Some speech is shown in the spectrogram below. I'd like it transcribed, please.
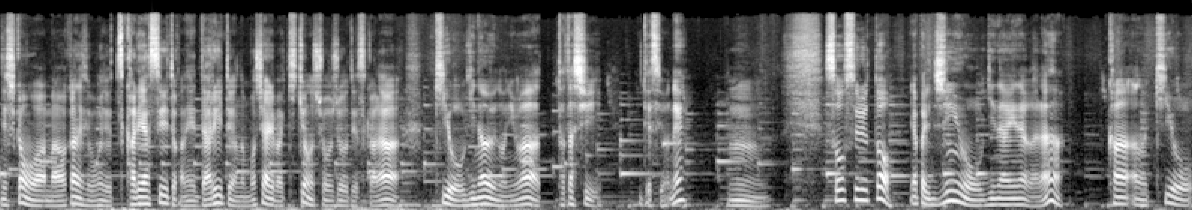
でしかもはまあ分かんないですけど疲れやすいとかねだるいというのはもしあれば気虚の症状ですから気を補うのには正しいですよね。うん。そうするとやっぱり腎を補いながらかあの木を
